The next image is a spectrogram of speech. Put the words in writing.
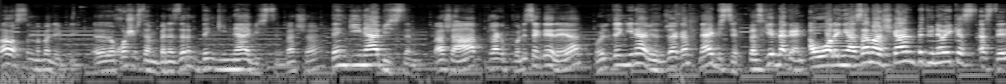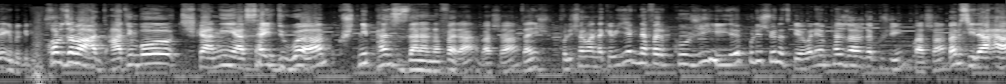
ڕاستم بەمە لێ بری خۆشتم بەنەزرم دەنگی نابیستن باشە دەنگی نابیستن باشە پراکە پۆلیسێک لێرەیە ولی دەنگی نابیستن جاکە نابیستێ دەستگیر نەکەن ئەوڵین یاسا ماشکان بدونەوەی کەس ئەستێرێک بگری خۆب جەماعات هاتیم بۆ تشکانی یاسای دووە کوشتنی پنج زانە نەفەرە باشە زانیش پلیس فەرمان دەکەوی یەک نەفەر کوژی دەبێت پلیس شوێنت کرد ولی پنج زانە دەکوژین باشە بەم سیلاحە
